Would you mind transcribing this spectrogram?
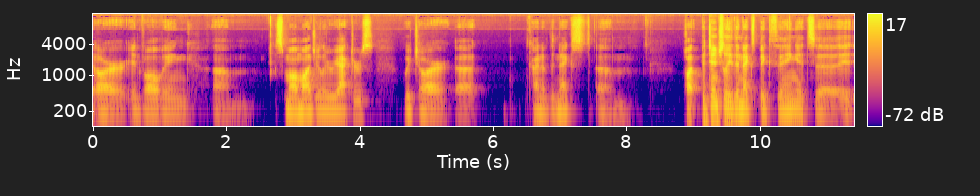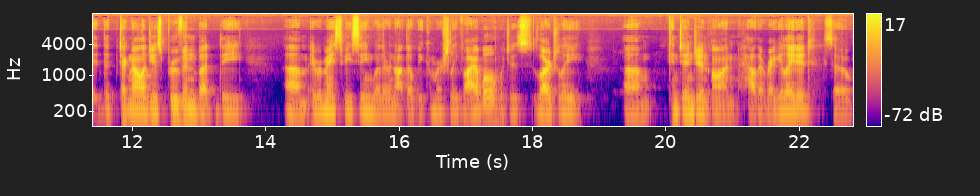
are involving um, small modular reactors, which are uh, kind of the next, um, potentially the next big thing. It's uh, it, the technology is proven, but the um, it remains to be seen whether or not they'll be commercially viable, which is largely um, contingent on how they're regulated. So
